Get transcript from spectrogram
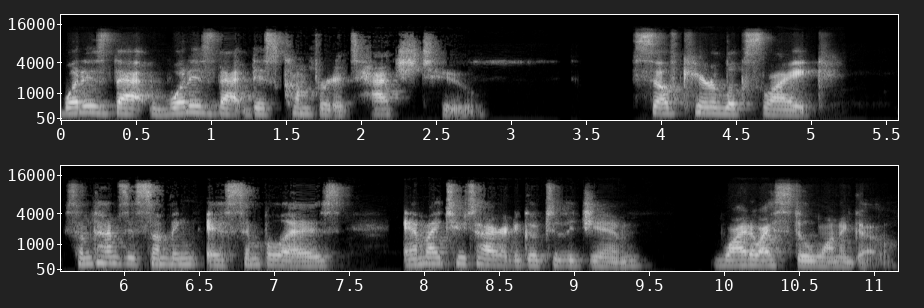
What is that what is that discomfort attached to? Self-care looks like sometimes it's something as simple as am I too tired to go to the gym? Why do I still want to go?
